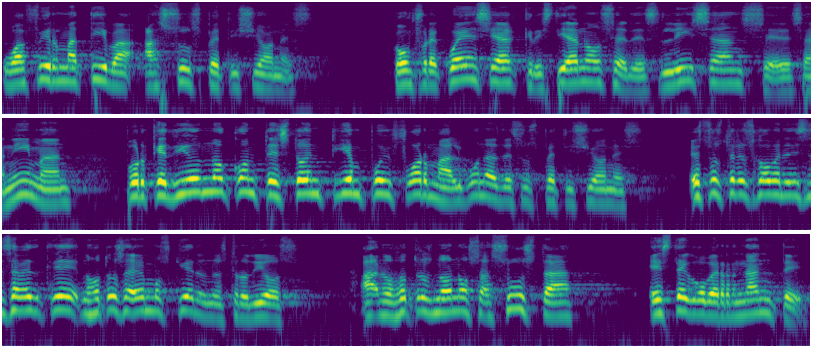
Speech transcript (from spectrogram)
o afirmativa a sus peticiones. Con frecuencia cristianos se deslizan, se desaniman, porque Dios no contestó en tiempo y forma algunas de sus peticiones. Estos tres jóvenes dicen, ¿sabes qué? Nosotros sabemos quién es nuestro Dios. A nosotros no nos asusta este gobernante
